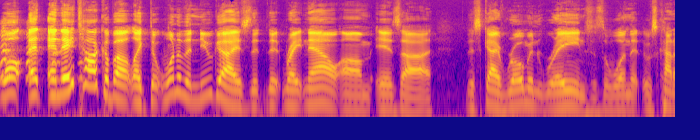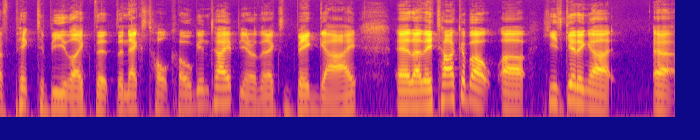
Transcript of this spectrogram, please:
well, and, and they talk about like the one of the new guys that, that right now um, is uh, this guy Roman Reigns is the one that was kind of picked to be like the, the next Hulk Hogan type, you know, the next big guy. And uh, they talk about uh, he's getting a uh,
